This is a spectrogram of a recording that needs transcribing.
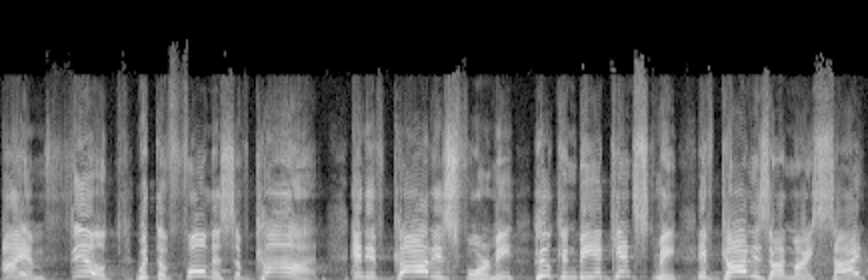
I am filled with the fullness of God. And if God is for me, who can be against me? If God is on my side,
